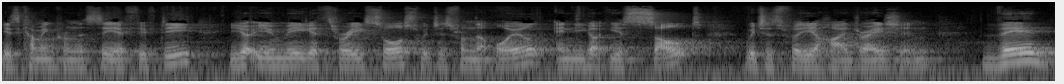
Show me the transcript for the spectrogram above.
is coming from the CF50. You got your omega 3 source, which is from the oil, and you got your salt, which is for your hydration. They're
